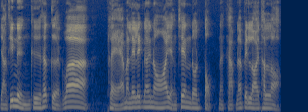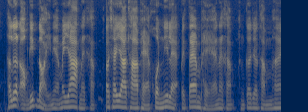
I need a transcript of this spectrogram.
อย่างที่ 1 คือถ้าเกิดว่าแผลมันเล็กๆน้อยๆ อย่างเช่นโดนตบนะครับ แล้วเป็นรอยถลอก ถ้าเลือดออกนิดหน่อยเนี่ยไม่ยากนะครับ ก็ใช้ยาทาแผลคนนี่แหละไปแต้มแผลนะครับ มันก็จะทำให้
